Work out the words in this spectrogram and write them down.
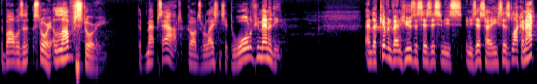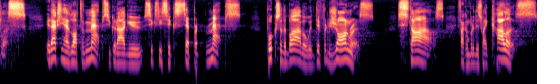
The Bible is a story, a love story that maps out God's relationship to all of humanity. And uh, Kevin Vanhoozer says this in his, in his essay. He says, like an atlas, it actually has lots of maps. You could argue 66 separate maps, books of the Bible with different genres, styles, if I can put it this way, colors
